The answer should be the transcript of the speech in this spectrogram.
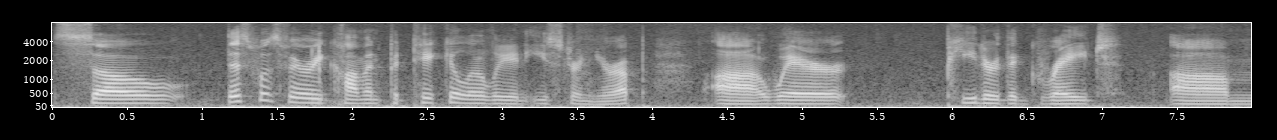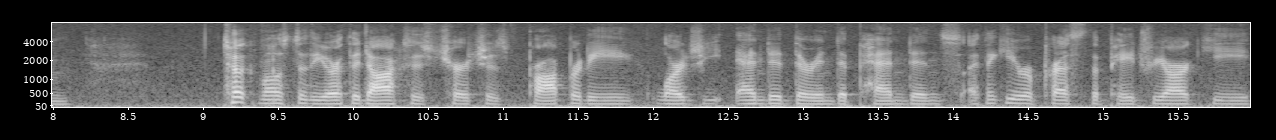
So this was very common, particularly in Eastern Europe, uh, where Peter the Great um, took most of the Orthodox Church's property, largely ended their independence. I think he repressed the patriarchy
